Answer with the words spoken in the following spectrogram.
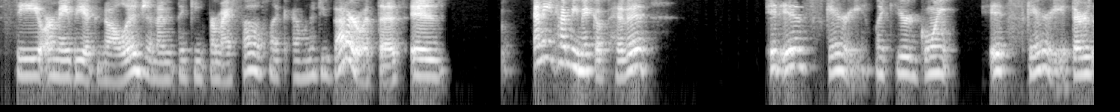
see or maybe acknowledge, and I'm thinking for myself, like, I want to do better with this, is anytime you make a pivot, it is scary. Like, you're going, it's scary. There's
